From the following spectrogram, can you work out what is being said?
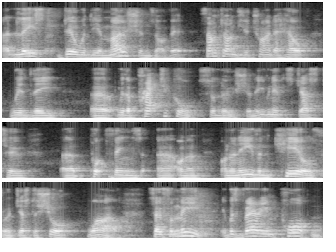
at least deal with the emotions of it, sometimes you're trying to help with the uh, with a practical solution, even if it's just to uh, put things uh, on a on an even keel for just a short while. So for me, it was very important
